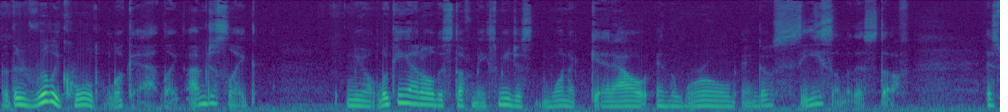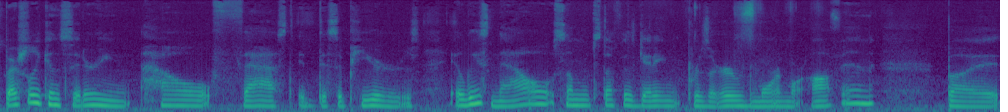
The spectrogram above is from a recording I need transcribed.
but they're really cool to look at. Like, I'm just like, you know, looking at all this stuff makes me just want to get out in the world and go see some of this stuff. Especially considering how fast it disappears. At least now, some stuff is getting preserved more and more often. But,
